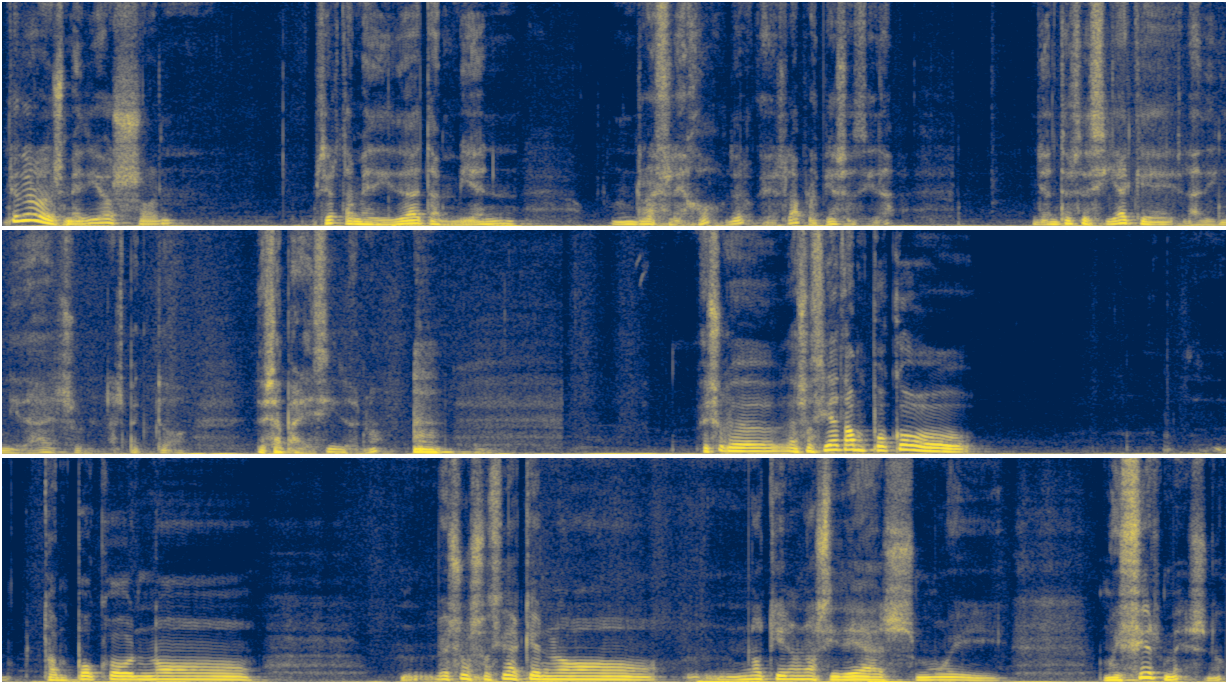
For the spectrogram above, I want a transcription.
Yo creo que los medios son, en cierta medida, también un reflejo de lo que es la propia sociedad. Yo antes decía que la dignidad es un aspecto desaparecido, ¿no? Eso, la sociedad tampoco tampoco no es una sociedad que no, no tiene unas ideas muy, muy firmes, ¿no?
